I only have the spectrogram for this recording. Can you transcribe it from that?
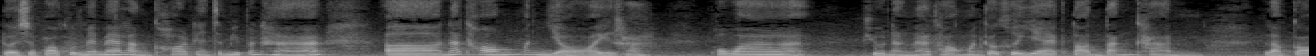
โดยเฉพาะคุณแม่แม่หลังคลอดเนี่ยจะมีปัญหาเอ่อหน้าท้องมันย้อยค่ะ เพราะว่าผิวหนังหน้าท้องมันก็คือแยกตอนตั้งครรภ์แล้วก็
